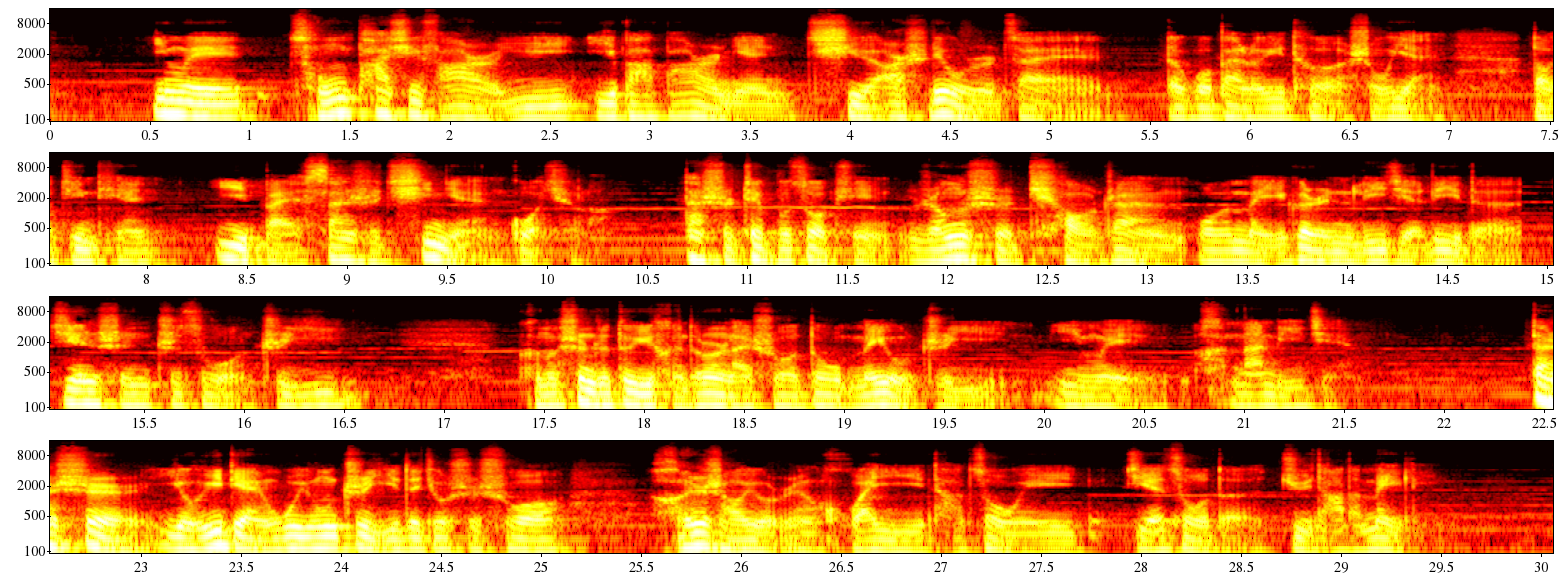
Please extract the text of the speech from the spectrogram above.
因为从帕西法尔于1882年7月26日在德国拜洛伊特首演，到今天137年过去了，但是这部作品仍是挑战我们每一个人理解力的艰深之作之一，可能甚至对于很多人来说都没有之一，因为很难理解。但是有一点毋庸置疑的就是说，很少有人怀疑它作为杰作的巨大的魅力。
